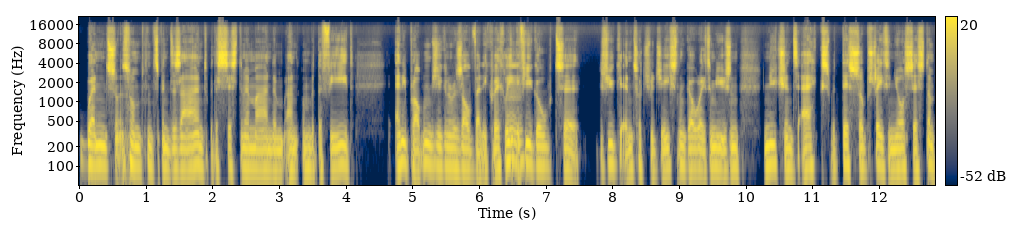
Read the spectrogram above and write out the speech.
When something's been designed with a system in mind and, and, and with the feed, any problems you're going to resolve very quickly. Mm. If you go to if you get in touch with Jason and go, right, I'm using nutrient X with this substrate in your system,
